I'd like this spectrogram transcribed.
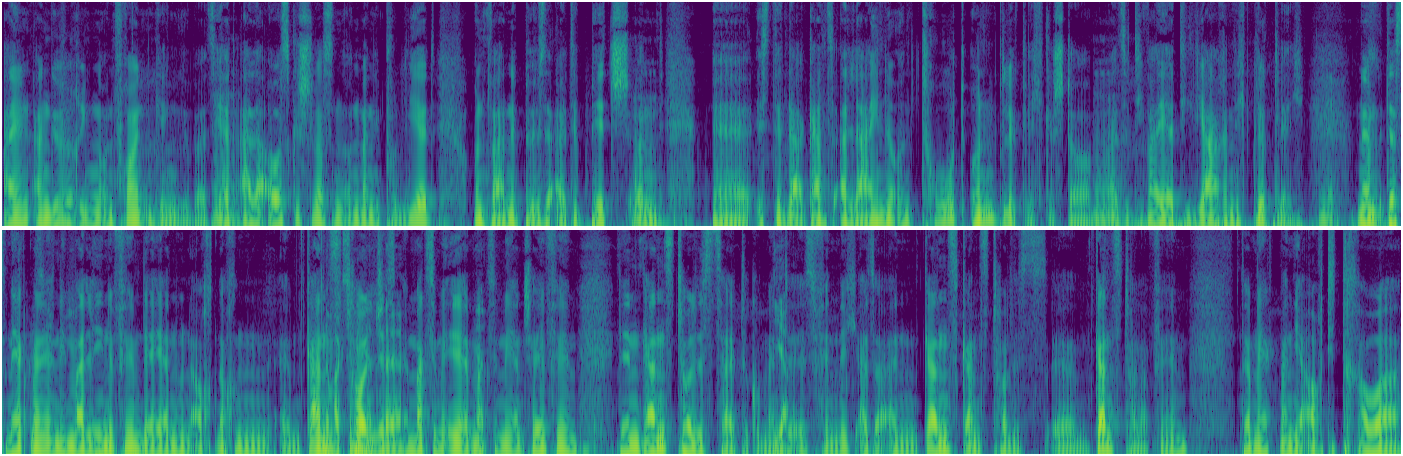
allen Angehörigen und Freunden gegenüber. Sie Mhm. hat alle ausgeschlossen und manipuliert und war eine böse alte Bitch Mhm. und äh, ist denn da ganz alleine und tot unglücklich gestorben. Mhm. Also die war ja die Jahre nicht glücklich. Nee. Ne, das merkt man in dem Marlene-Film, der ja nun auch noch ein ähm, ganz Maximilian tolles, äh, Maxim, äh, Maximilian Schell-Film, der ein ganz tolles Zeitdokument Ja. ist, finde ich. Also ein ganz, ganz tolles, äh, ganz toller Film. Da merkt man ja auch die Trauer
